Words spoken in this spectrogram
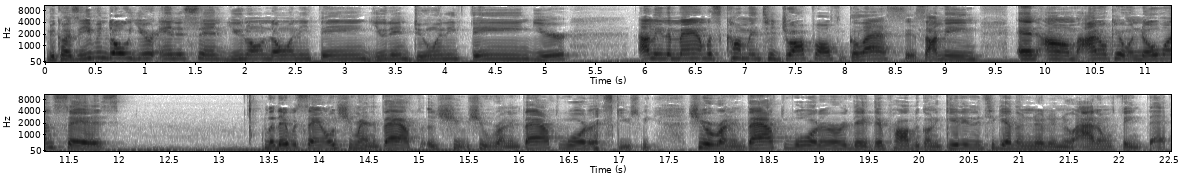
Because even though you're innocent, you don't know anything, you didn't do anything, you're I mean, the man was coming to drop off glasses. I mean, and um, I don't care what no one says, but they were saying, "Oh, she ran in bath. She she was running bath water. Excuse me. She was running bath water. They they're probably going to get in it together. No, no, no. I don't think that.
